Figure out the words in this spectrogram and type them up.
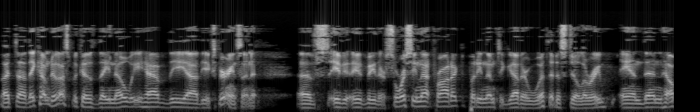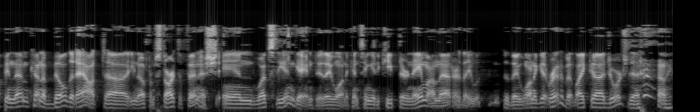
but uh, they come to us because they know we have the the experience in it of either sourcing that product, putting them together with a distillery, and then helping them kind of build it out, uh, you know, from start to finish. And what's the end game? Do they want to continue to keep their name on that, or they do they want to get rid of it like uh, George did?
